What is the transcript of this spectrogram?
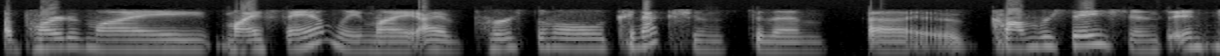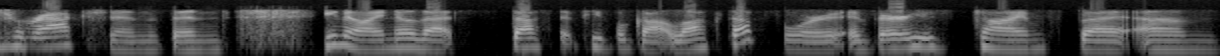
a part of my my family. My i have personal connections to them uh conversations interactions. And you know i know that stuff that people got locked up for at various times but um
